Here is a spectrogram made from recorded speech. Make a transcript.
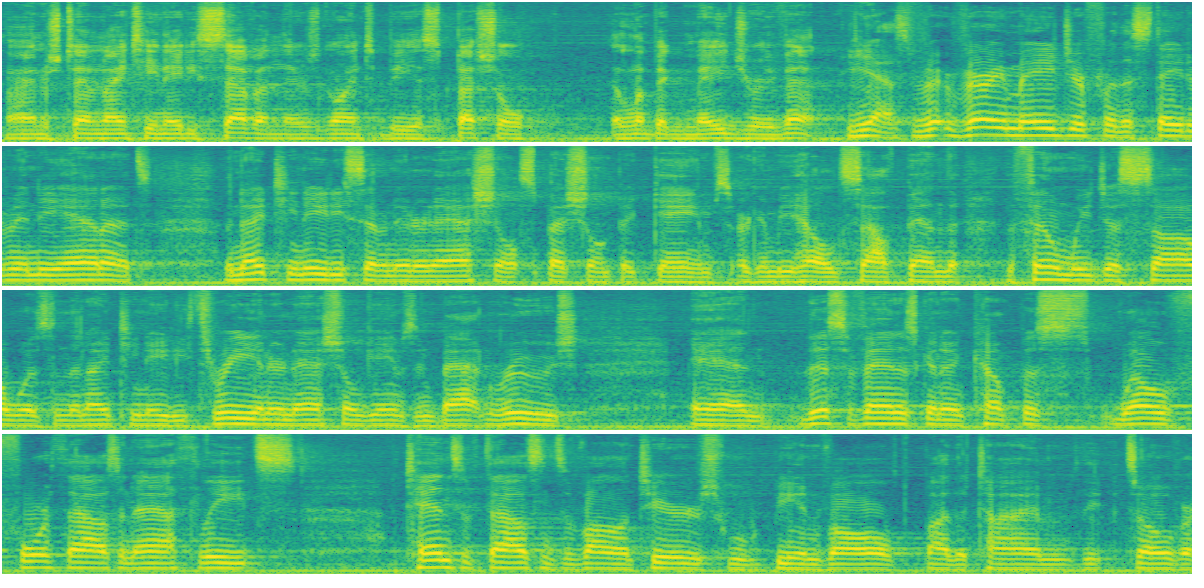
I understand in 1987 there's going to be a special Olympic major event. Yes, very major for the state of Indiana. It's the 1987 International Special Olympic Games are going to be held in South Bend. The, the film we just saw was in the 1983 International Games in Baton Rouge. And this event is going to encompass well over 4,000 athletes, tens of thousands of volunteers will be involved by the time it's over.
